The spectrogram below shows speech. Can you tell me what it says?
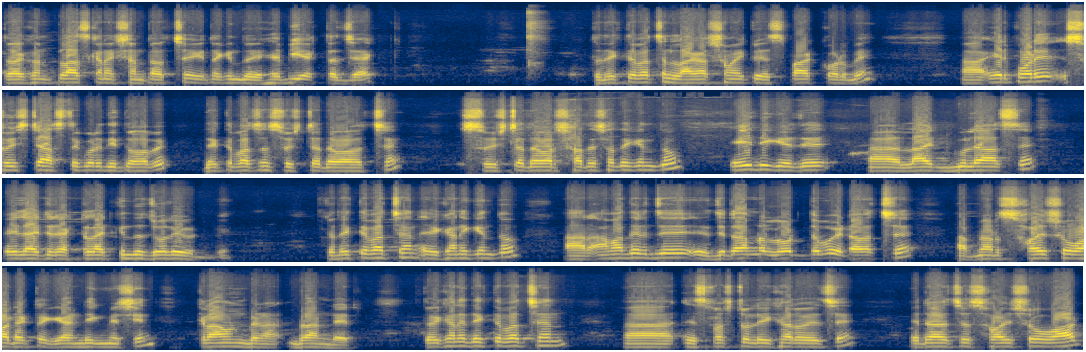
তো এখন প্লাস কানেকশনটা হচ্ছে। এটা কিন্তু হেভি একটা জ্যাক তো দেখতে পাচ্ছেন লাগার সময় একটু স্পার্ক করবে। এরপরে সুইচটা আস্তে করে দিতে হবে। দেখতে পাচ্ছেন সুইচটা দেওয়া হচ্ছে। সুইচটা দেওয়ার সাথে সাথে কিন্তু এই দিকে যে লাইটগুলো আছে, এই লাইটের একটা লাইট কিন্তু জ্বলে উঠবে। তো দেখতে পাচ্ছেন এখানে কিন্তু, আর আমাদের যে, যেটা আমরা লোড দেবো এটা হচ্ছে আপনার ছয়শো ওয়াট একটা গ্যান্ডিং মেশিন ক্রাউন ব্র্যান্ডের তো এখানে দেখতে পাচ্ছেন স্পষ্ট লেখা রয়েছে। এটা হচ্ছে ছয়শো watt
